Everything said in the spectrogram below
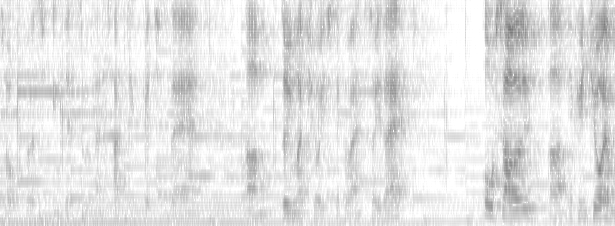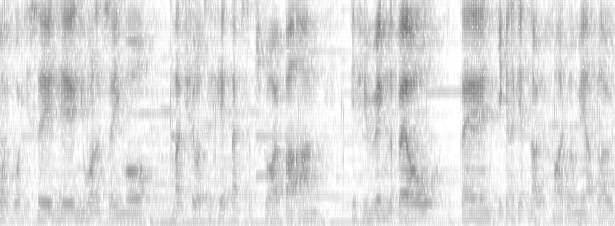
photographers, you can get some fantastic pictures there. Um, do make sure you stick around to see that. Also, um, if you're enjoying what, what you're seeing here and you want to see more, make sure to hit that subscribe button. If you ring the bell, then you're going to get notified when we upload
